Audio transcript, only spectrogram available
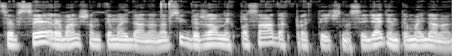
це все реванш антимайдана. На всіх державних посадах практично сидять антимайдановці.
